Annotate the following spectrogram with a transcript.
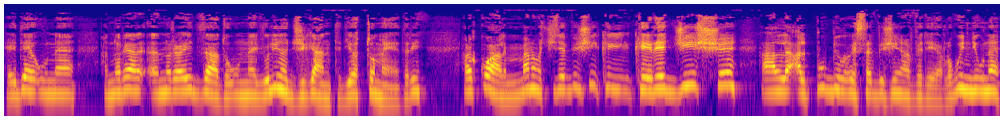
ed è un, hanno, realizzato un violino gigante di 8 metri al quale man mano ci si avvicina, che, che reagisce al, al, pubblico che sta vicino a vederlo, quindi un,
